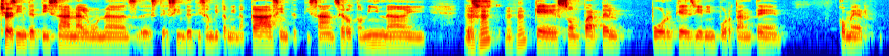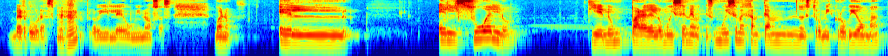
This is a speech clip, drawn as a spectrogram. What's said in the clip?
sintetizan algunas, este, sintetizan vitamina K, sintetizan serotonina y que son parte del por qué es bien importante comer verduras, por ejemplo, y leguminosas. Bueno, el, el suelo tiene un paralelo muy, muy semejante a nuestro microbioma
